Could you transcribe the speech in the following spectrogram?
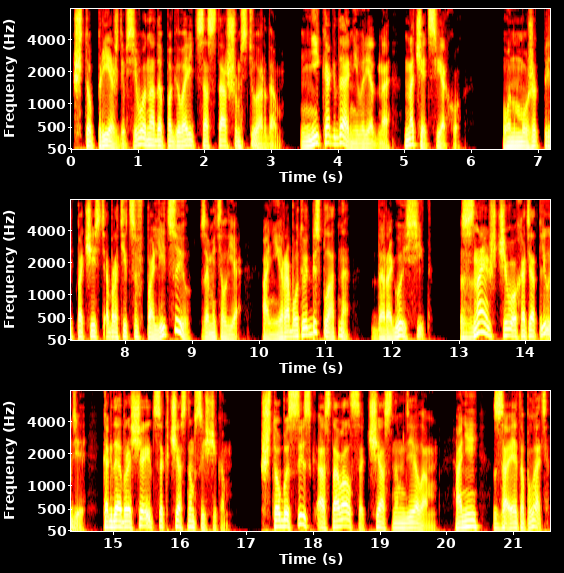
что прежде всего надо поговорить со старшим стюардом. Никогда не вредно начать сверху. «Он может предпочесть обратиться в полицию?» — заметил я. «Они работают бесплатно. Дорогой Сид, знаешь, чего хотят люди, когда обращаются к частным сыщикам? Чтобы сыск оставался частным делом. Они за это платят.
